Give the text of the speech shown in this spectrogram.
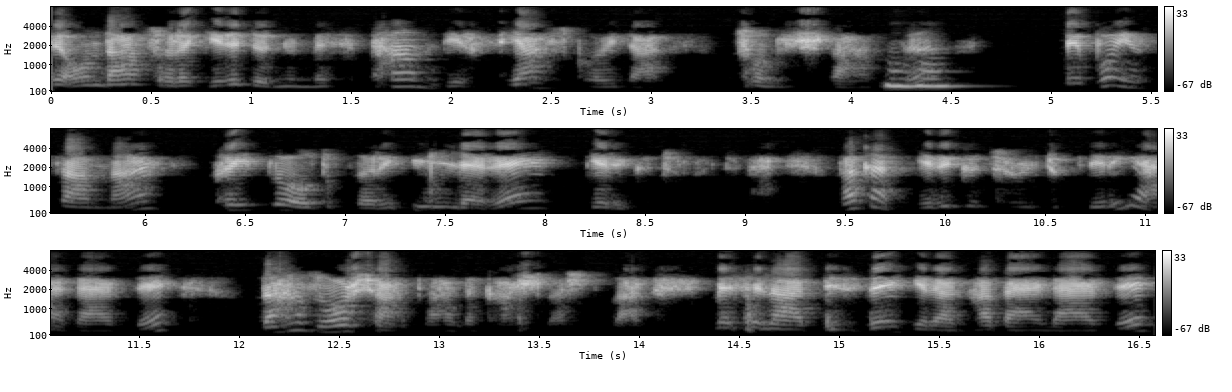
ve ondan sonra geri dönülmesi tam bir fiyaskoyla sonuçlandı. Hı hı. Ve bu insanlar kayıtlı oldukları illere geri götürüldüler. Fakat geri götürüldükleri yerlerde daha zor şartlarla karşılaştılar. Mesela bizde gelen haberlerde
